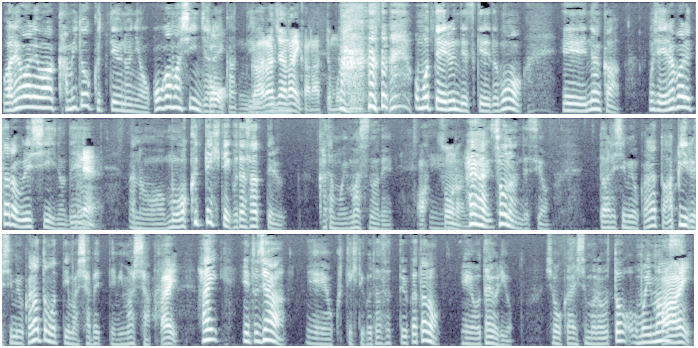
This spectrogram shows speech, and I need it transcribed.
我々は紙トークっていうのにはおこがましいんじゃないかっていう柄じゃないいかなって思って 思ってはいるんですけれども、えーなんかもし選ばれたら嬉しいので、ね。あのもう送ってきてくださってる方もいますので、あ、えーそうなんだ。はいはいそうなんですよ。とあれしてみようかなとアピールしてみようかなと思って今喋ってみました。はい。はい。えっ、とじゃあ、えー送ってきてくださってる方の、えーお便りを紹介してもらおうと思います。はい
